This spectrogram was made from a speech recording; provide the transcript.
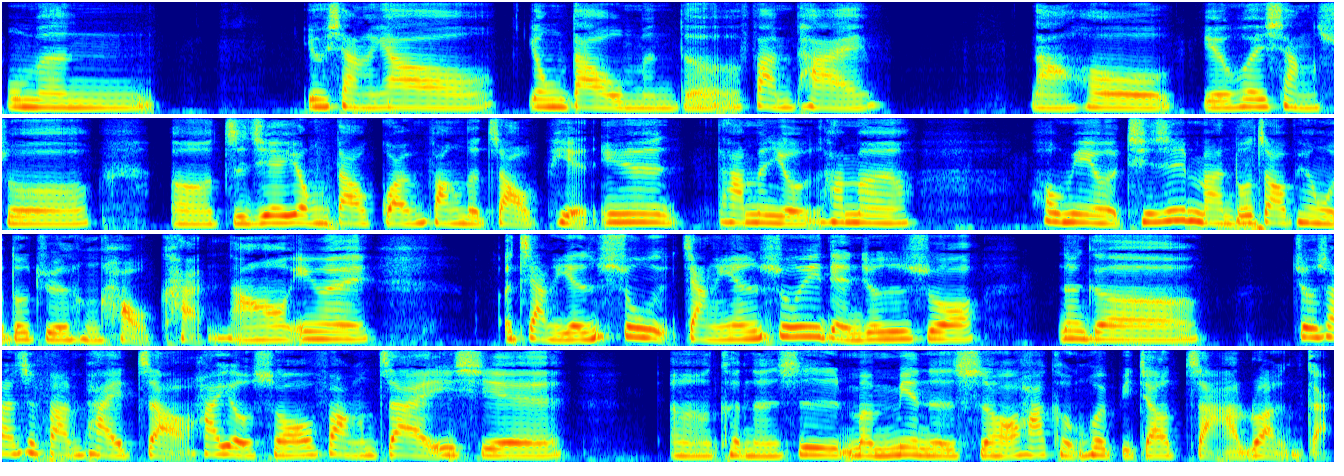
我们有想要用到我们的饭拍，然后也会想说，呃，直接用到官方的照片，因为他们有他们后面有其实蛮多照片我都觉得很好看，然后因为。讲严肃讲严肃一点，就是说那个就算是翻拍照，它有时候放在一些嗯、呃可能是门面的时候，它可能会比较杂乱感，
